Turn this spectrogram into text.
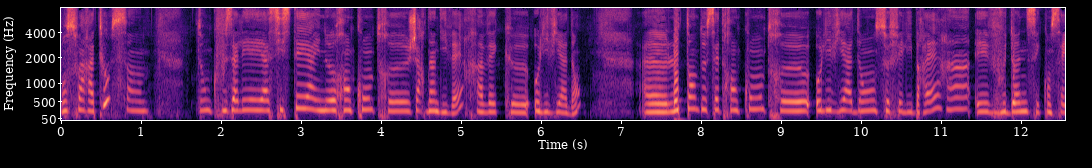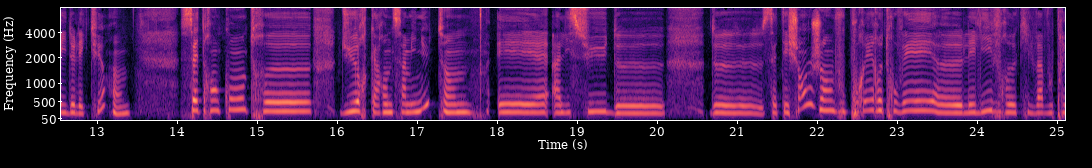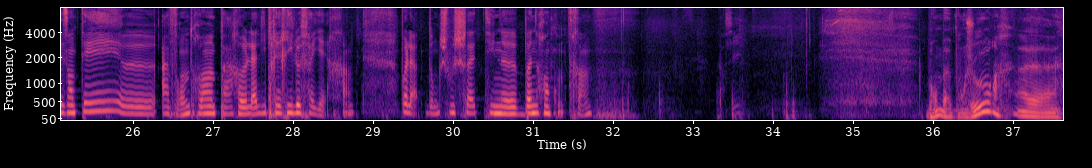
Bonsoir à tous. Donc, vous allez assister à une rencontre euh, jardin d'hiver avec euh, Olivier Adam. Euh, le temps de cette rencontre, Olivier Adam se fait libraire hein, et vous donne ses conseils de lecture. Cette rencontre dure 45 minutes et à l'issue de, cet échange, hein, vous pourrez retrouver les livres qu'il va vous présenter à vendre hein, par la librairie Le Fayère. Voilà, donc je vous souhaite une bonne rencontre. Merci. Bon, bah bonjour. Euh,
